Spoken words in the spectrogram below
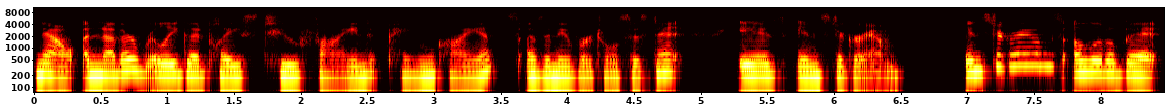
Now, another really good place to find paying clients as a new virtual assistant is Instagram. Instagram's a little bit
